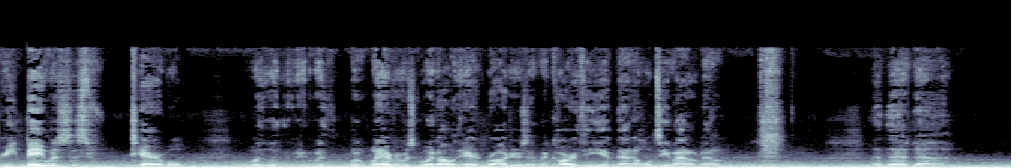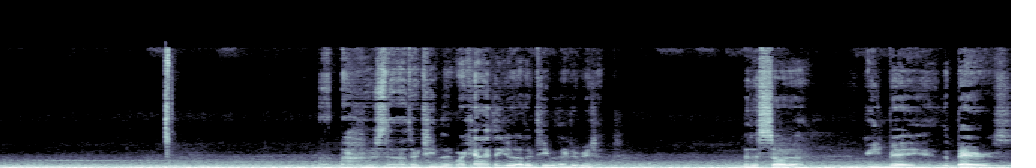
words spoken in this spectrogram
Green Bay was just terrible with with, with whatever was going on with Aaron Rodgers and McCarthy and that whole team. I don't know. And then. Uh, who's the other team that? Why can't I think of the other team in their division? Minnesota, Green Bay, the Bears.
